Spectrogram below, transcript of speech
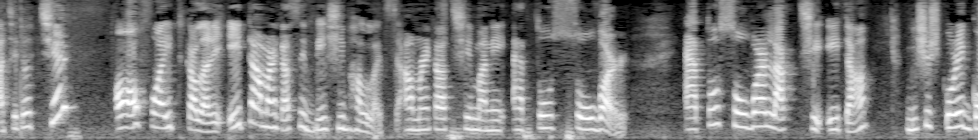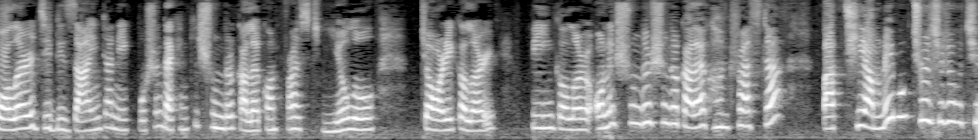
আচ্ছা এটা হচ্ছে অফ হোয়াইট কালারে এটা আমার কাছে বেশি ভালো লাগছে। আমার কাছে মানে এত সোভার এত সোভার লাগছে এটা। বিশেষ করে গলার যে ডিজাইনটা নেক পোর্শন দেখেন কি সুন্দর কালার কন্ট্রাস্ট ইয়েলো টরে কালার পিঙ্ক কালার অনেক সুন্দর সুন্দর কালার কন্ট্রাস্টটা পাচ্ছি আমরা এবং ছোট ছোট হচ্ছে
